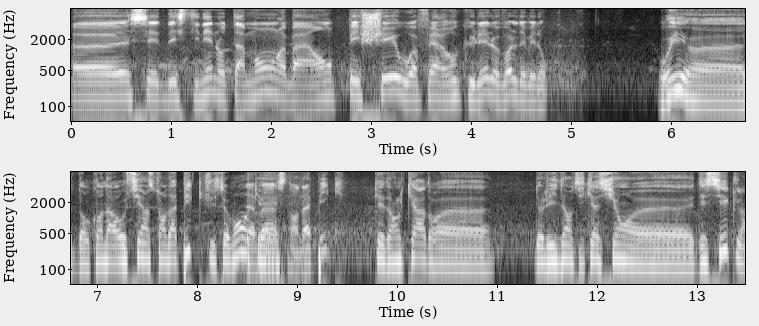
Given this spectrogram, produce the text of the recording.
Euh, c'est destiné notamment euh, bah, à empêcher ou à faire reculer le vol des vélos. Oui, euh, donc on a aussi un stand à pic justement. Qui est, un stand à pic. Qui est dans le cadre de l'identification des cycles.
